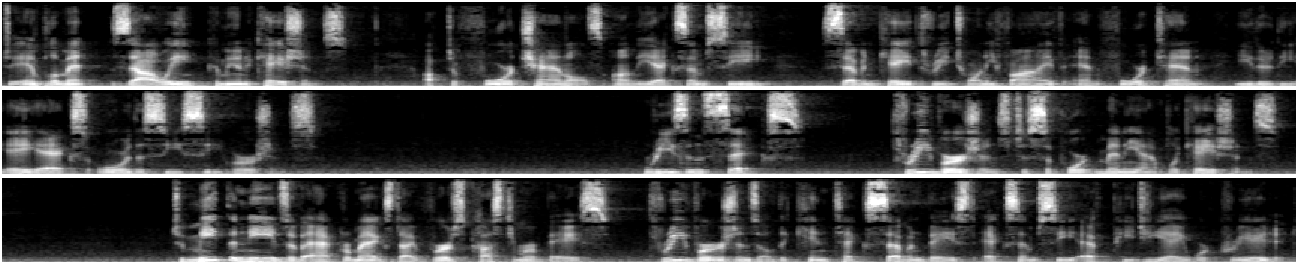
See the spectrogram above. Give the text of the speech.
to implement XAUI communications, up to four channels on the XMC 7K325 and 410, either the AX or the CC versions. Reason 6 Three versions to support many applications. To meet the needs of Acromag's diverse customer base, three versions of the Kintex 7 based XMC FPGA were created.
